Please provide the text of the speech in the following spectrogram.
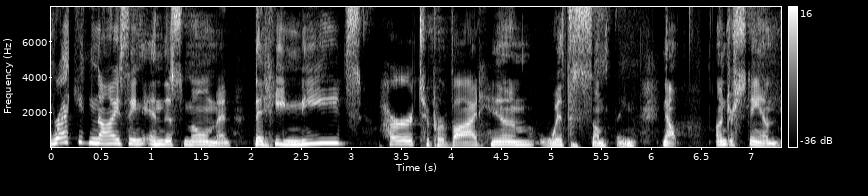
recognizing in this moment that he needs her to provide him with something. Now, understand,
